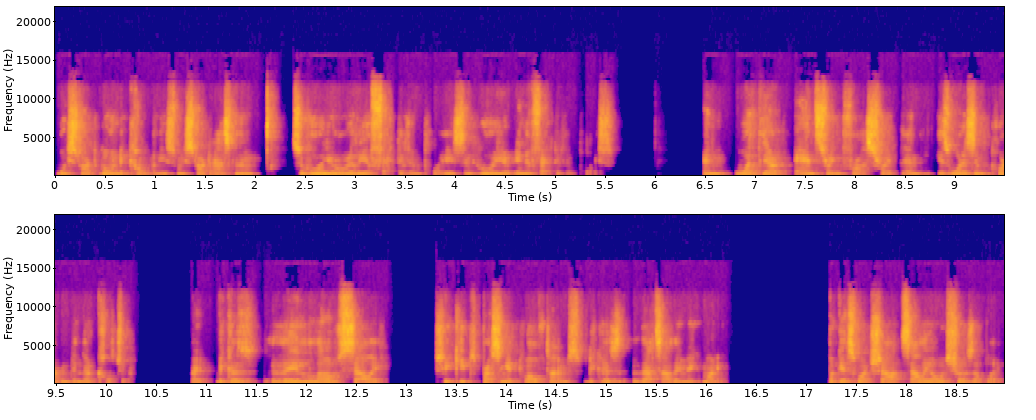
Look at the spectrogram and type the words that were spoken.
we start going to companies and we start asking them, so, who are your really effective employees and who are your ineffective employees? And what they're answering for us right then is what is important in their culture, right? Because they love Sally. She keeps pressing it 12 times because that's how they make money. But guess what? Sally always shows up late.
